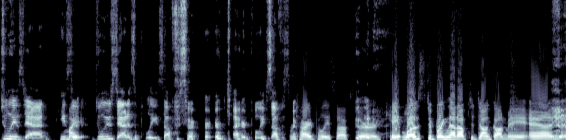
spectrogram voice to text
Julia's dad. He's My- a, Julia's dad is a police officer, a retired police officer. Retired police officer. Kate loves to bring that up to dunk on me and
